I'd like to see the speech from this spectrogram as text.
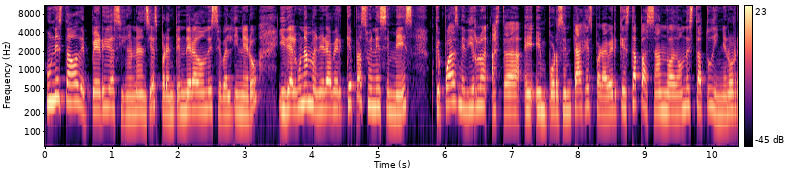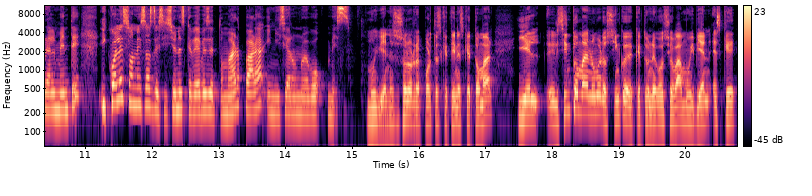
un estado de pérdidas y ganancias para entender a dónde se va el dinero y de alguna manera ver qué pasó en ese mes, que puedas medirlo hasta eh, en porcentajes para ver qué está pasando, a dónde está tu dinero realmente y cuáles son esas decisiones que debes de tomar para iniciar un nuevo mes. Muy bien, esos son los reportes que tienes que tomar. Y el, síntoma número 5 de que tu negocio va muy bien es que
